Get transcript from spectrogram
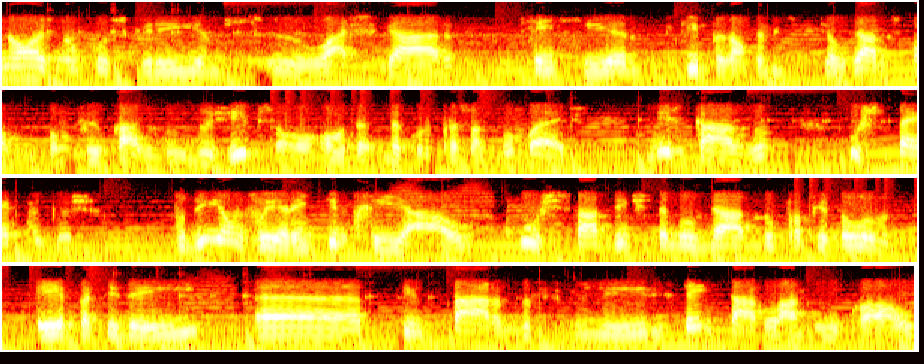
nós não conseguiríamos uh, lá chegar sem ser equipas altamente especializadas, como, como foi o caso do, do GIPS ou, ou da, da Corporação de Bombeiros. Nesse caso, os técnicos podiam ver em tempo real o estado de instabilidade do próprio talude. E a partir daí uh, tentar definir, sem estar lá no local,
